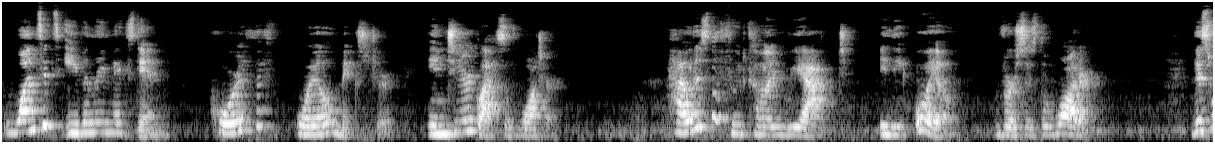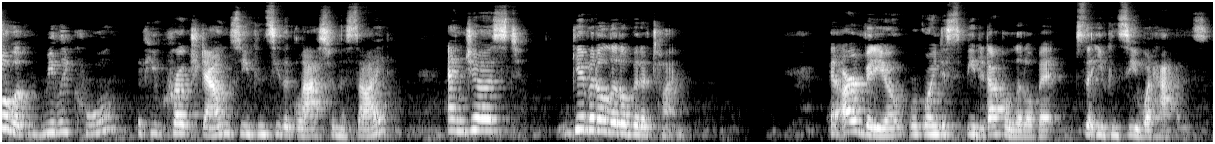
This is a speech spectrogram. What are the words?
Once it's evenly mixed in, pour the oil mixture into your glass of water. How does the food coloring react in the oil versus the water? This will look really cool if you crouch down so you can see the glass from the side and just give it a little bit of time. In our video, we're going to speed it up a little bit so that you can see what happens.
